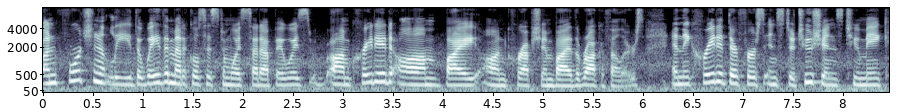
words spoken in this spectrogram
unfortunately the way the medical system was set up it was um, created um, by on corruption by the rockefellers and they created their first institutions to make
